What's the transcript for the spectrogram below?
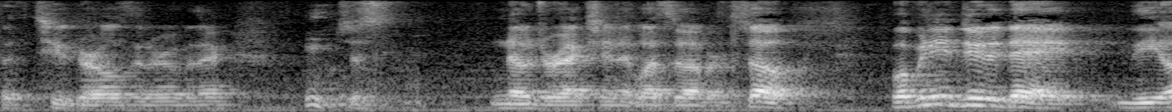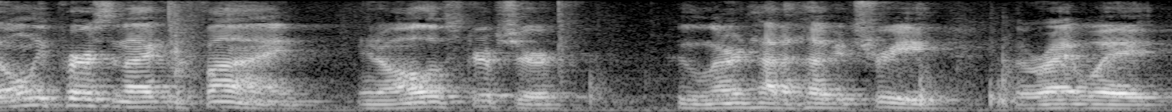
the two girls that are over there, just no direction whatsoever. So, what we need to do today, the only person I can find in all of Scripture who learned how to hug a tree the right way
